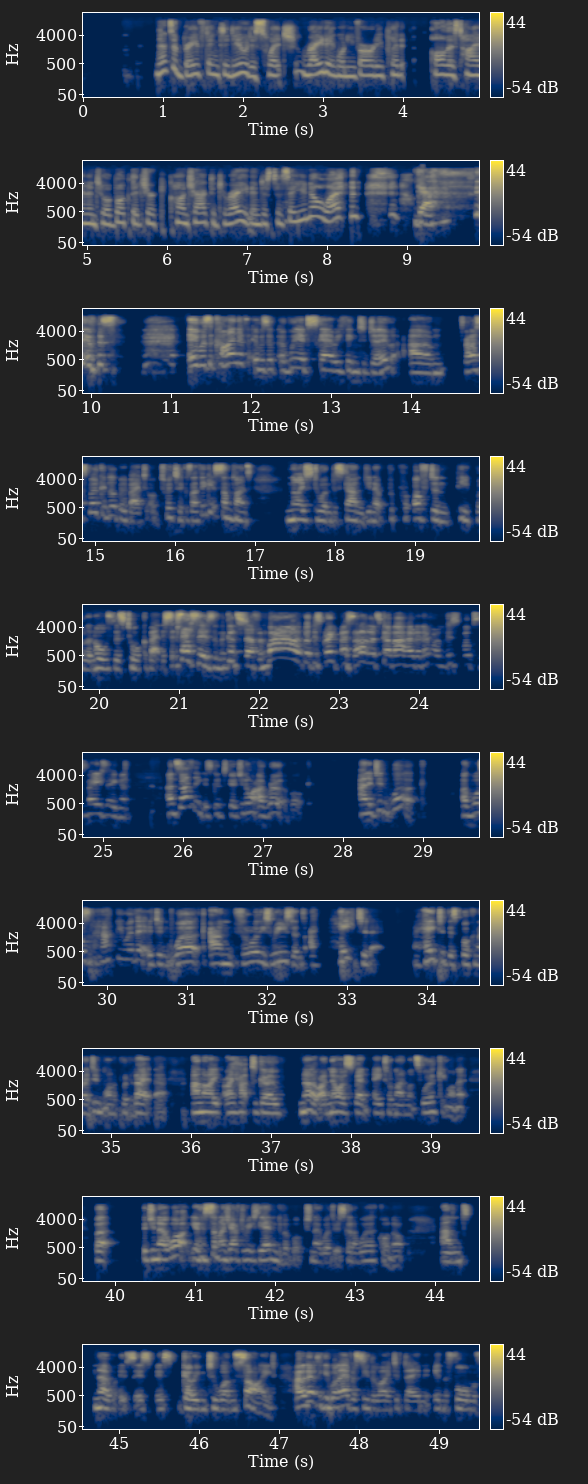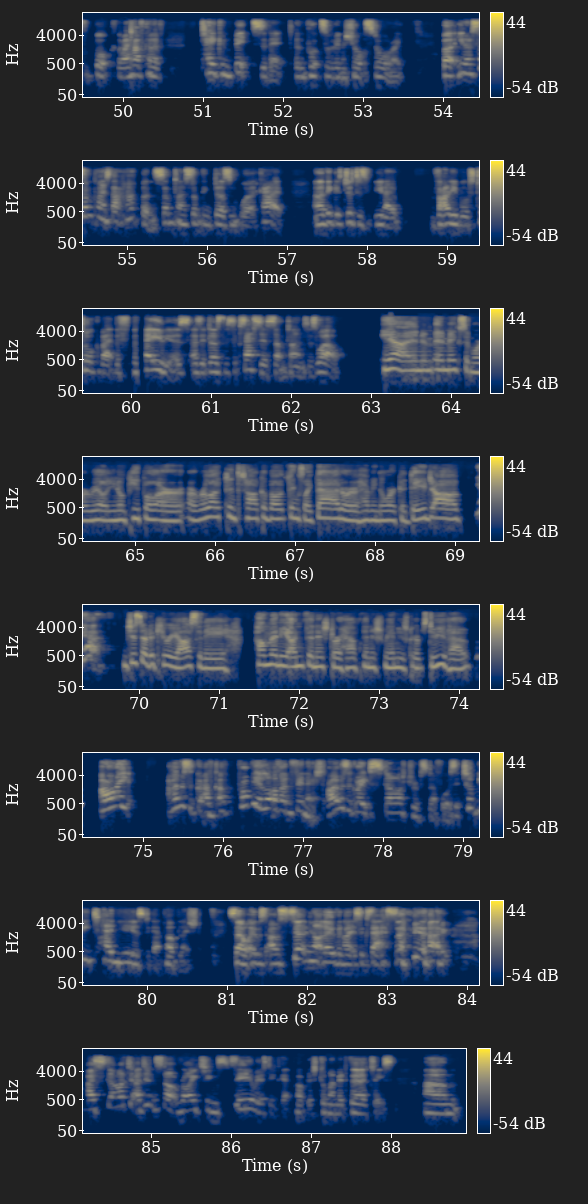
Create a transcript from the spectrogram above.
That's a brave thing to do to switch writing when you've already put all this time into a book that you're contracted to write and just to say, you know what? yeah, it was it was a kind of it was a, a weird, scary thing to do. Um, and I spoke a little bit about it on Twitter because I think it's sometimes nice to understand. You know, p- often people and authors talk about the successes and the good stuff, and wow, I've got this great bestseller that's come out, and everyone, this book's amazing. And and so I think it's good to go. Do you know what? I wrote a book, and it didn't work. I wasn't happy with it. It didn't work, and for all these reasons, I hated it. I hated this book, and I didn't want to put it out there. And I I had to go. No, I know I've spent eight or nine months working on it, but but you know what? You know, sometimes you have to reach the end of a book to know whether it's going to work or not. And no, it's, it's it's going to one side. And I don't think it will ever see the light of day in, in the form of a book, though I have kind of taken bits of it and put sort of in a short story. But you know, sometimes that happens. Sometimes something doesn't work out. And I think it's just as, you know, valuable to talk about the, the failures as it does the successes sometimes as well. Yeah, and it, it, makes it more real. You know, people are are reluctant to talk about things like that or having to work a day job. Yeah. Just out of curiosity, how many unfinished or half finished manuscripts do you have? I I was a, I've, probably a lot of unfinished. I was a great starter of stuff. Was it took me ten years to get published, so it was I was certainly not an overnight success. So you know, I started. I didn't start writing seriously to get published till my mid thirties. Um,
